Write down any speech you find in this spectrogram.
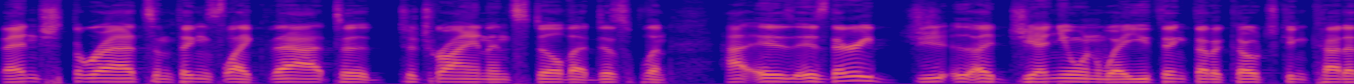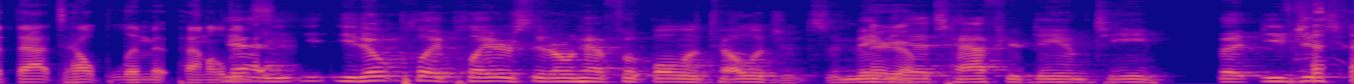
bench threats and things like that to to try and instill that discipline. How, is is there a, a, genuine way you think that a coach can cut at that to help limit penalties? Yeah, you, you don't play players that don't have football intelligence, and maybe that's half your damn team. But you just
